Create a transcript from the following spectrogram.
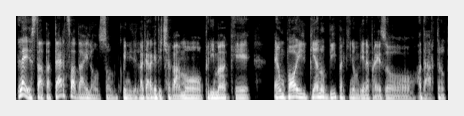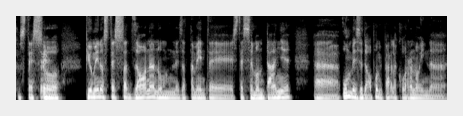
lei è stata terza da Ilonson, quindi la gara che dicevamo prima che è un po' il piano B per chi non viene preso ad Hard Rock. Stesso, sì. più o meno stessa zona, non esattamente stesse montagne. Uh, un mese dopo, mi pare la corrano in,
